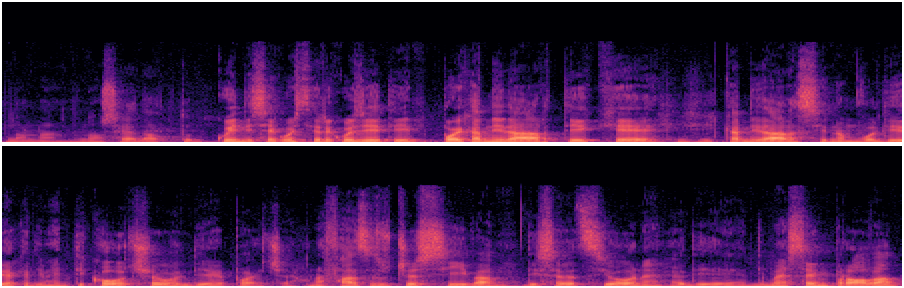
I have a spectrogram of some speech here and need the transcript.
non, non, sei adatto. Quindi se questi requisiti puoi candidarti, che il candidarsi non vuol dire che diventi coach, vuol dire che poi c'è una fase successiva di selezione e di, di messa in prova,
